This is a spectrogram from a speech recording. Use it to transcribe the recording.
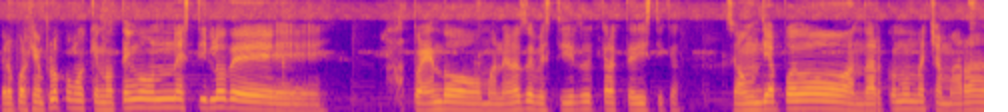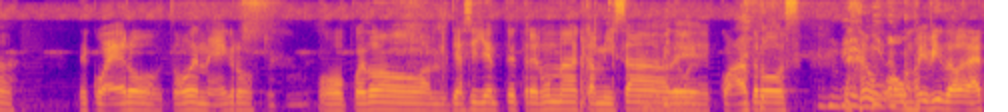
Pero por ejemplo, como que no tengo un estilo de atuendo o maneras de vestir característica. O sea, un día puedo andar con una chamarra de cuero, todo de negro. O puedo al día siguiente traer una camisa Un de cuadros. o un baby doll, ah.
